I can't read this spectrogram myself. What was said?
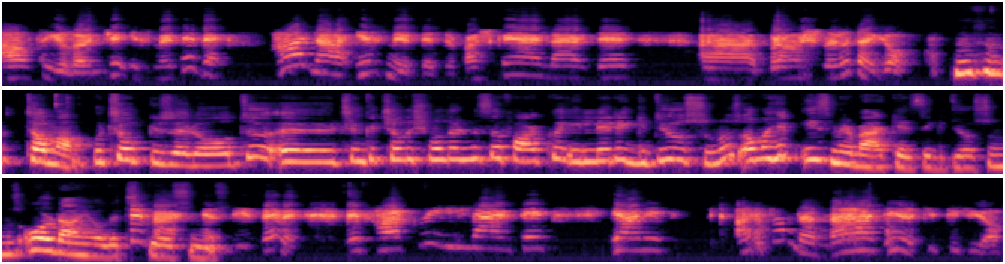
6 yıl önce İzmir'de ve hala İzmir'dedir. Başka yerlerde e, branşları da yok. tamam bu çok güzel oldu. E, çünkü çalışmalarınızda farklı illere gidiyorsunuz ama hep İzmir merkezli gidiyorsunuz. Oradan yola çıkıyorsunuz. Merkezliyiz evet ve farklı illerde yani aslında nadir gidiliyor.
